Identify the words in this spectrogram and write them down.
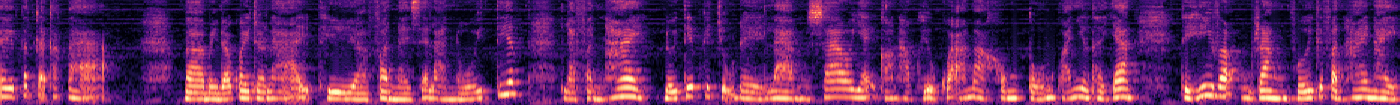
hai tất cả các bạn. Và mình đã quay trở lại thì à, phần này sẽ là nối tiếp là phần 2 nối tiếp cái chủ đề làm sao dạy con học hiệu quả mà không tốn quá nhiều thời gian. Thì hy vọng rằng với cái phần 2 này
